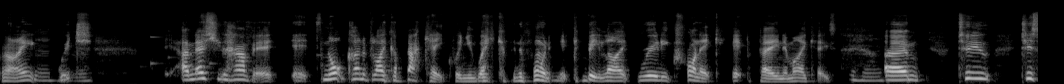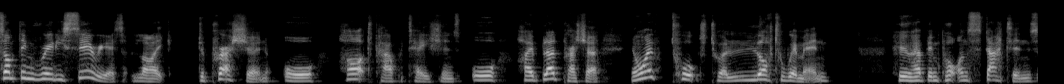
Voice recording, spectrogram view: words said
right? Mm-hmm. Which, unless you have it, it's not kind of like a backache when you wake up in the morning. It can be like really chronic hip pain in my case, mm-hmm. um, to to something really serious like depression or heart palpitations or high blood pressure. Now, I've talked to a lot of women who have been put on statins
